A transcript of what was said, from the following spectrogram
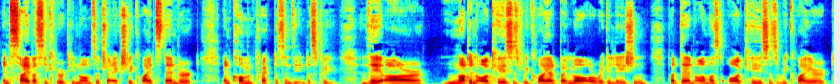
and cyber security norms, which are actually quite standard and common practice in the industry. They are not in all cases required by law or regulation, but they're in almost all cases required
